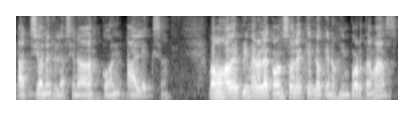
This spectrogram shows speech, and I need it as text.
acciones relacionadas con Alexa. Vamos a ver primero la consola, que es lo que nos importa más.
